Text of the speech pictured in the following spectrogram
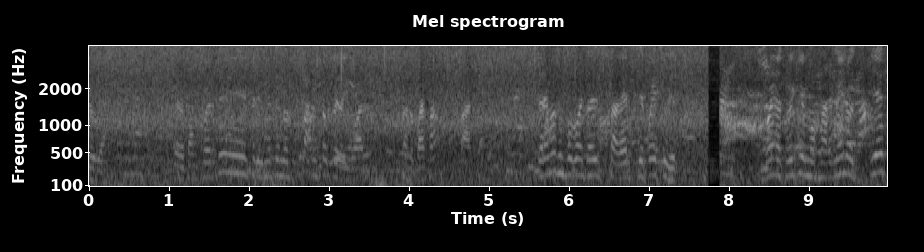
lluvia. Pero tan fuerte, felizmente no tanto, pero igual cuando pasa, pasa. Esperemos un poco entonces a ver si se puede subir. Bueno, tuve que mojarme los pies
